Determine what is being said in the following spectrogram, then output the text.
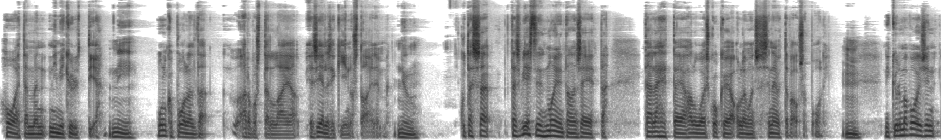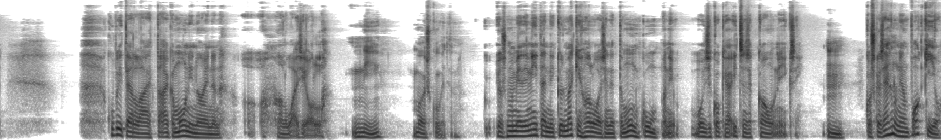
H&M nimikylttiä. Niin. Ulkopuolelta arvostellaan ja, ja siellä se kiinnostaa enemmän. Joo. Kun tässä, tässä viestissä nyt mainitaan se, että tämä lähettäjä haluaisi kokea olevansa se näyttävä osapuoli, Mm. niin kyllä mä voisin kuvitella, että aika moninainen haluaisi olla. Niin. Vois kuvitella. Jos mä mietin itse, niin kyllä mäkin haluaisin, että mun kumppani voisi kokea itsensä kauniiksi. Mm. Koska sehän on ihan vakio,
